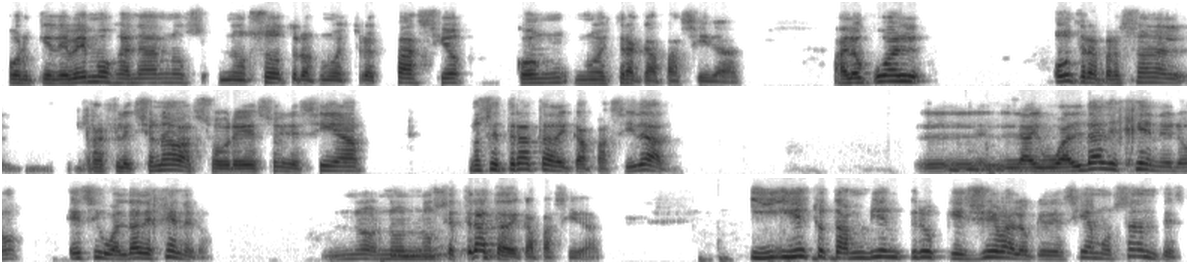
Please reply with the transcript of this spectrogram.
porque debemos ganarnos nosotros nuestro espacio con nuestra capacidad. A lo cual otra persona reflexionaba sobre eso y decía, no se trata de capacidad. La igualdad de género es igualdad de género. No, no, no se trata de capacidad. Y, esto también creo que lleva a lo que decíamos antes,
